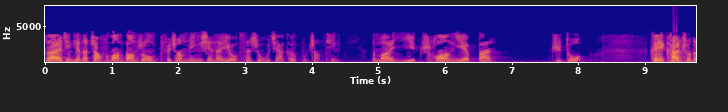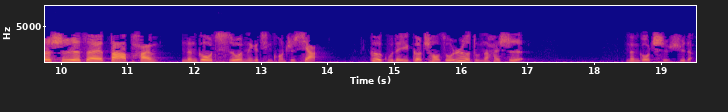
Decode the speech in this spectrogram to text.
在今天的涨幅榜当中，非常明显的有三十五家个股涨停，那么以创业板居多。可以看出的是，在大盘。能够持稳的一个情况之下，个股的一个炒作热度呢，还是能够持续的。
